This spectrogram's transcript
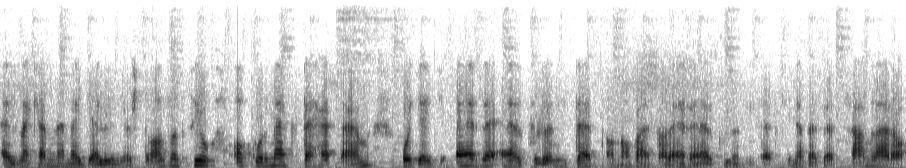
ez nekem nem egy előnyös tranzakció, akkor megtehetem, hogy egy erre elkülönített, a NAV által erre elkülönített kinevezett számlára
